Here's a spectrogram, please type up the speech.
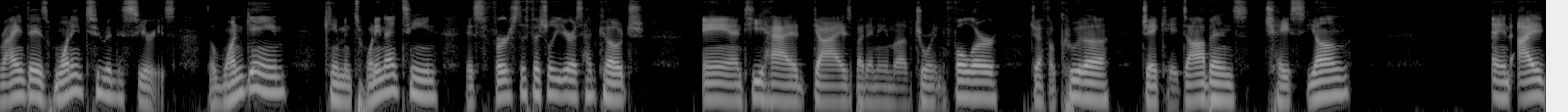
Ryan Day is 1 and 2 in the series. The one game came in 2019, his first official year as head coach, and he had guys by the name of Jordan Fuller, Jeff Okudah, J.K. Dobbins, Chase Young. And I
